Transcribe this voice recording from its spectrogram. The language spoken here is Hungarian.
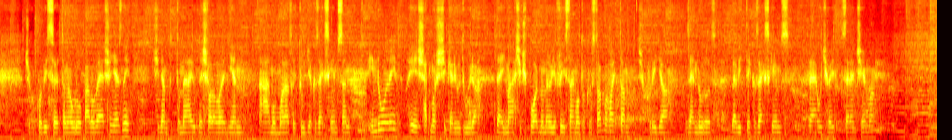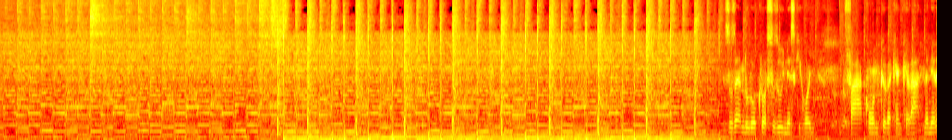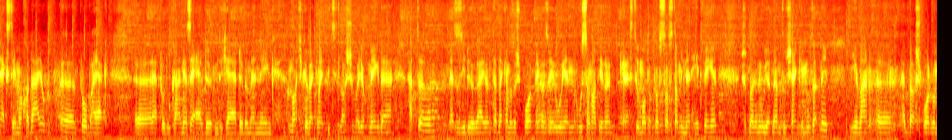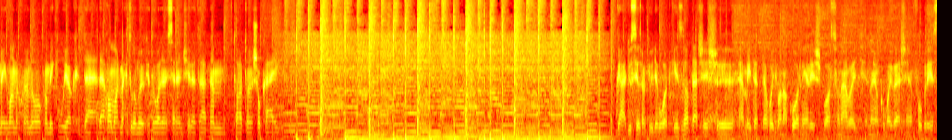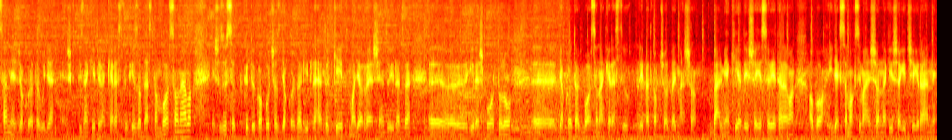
csak akkor visszajöttem Európába versenyezni, és így nem tudtam eljutni, és valahogy ilyen álmom maradt, hogy tudjak az X Games-en indulni, és hát most sikerült újra, de egy másik sportban, mert ugye freestyle motocross abba hagytam, és akkor így az endurot bevitték az X Games-re, úgyhogy szerencsém van. Ez az enduro cross az úgy néz ki, hogy fákon, köveken kell átmenni, ilyen extrém akadályok próbálják reprodukálni az erdőt, mint hogyha erdőbe mennénk. A nagy köveken egy picit lassú vagyok még, de hát ez az idővel jön. Tehát nekem az a sport még azért új, ilyen 26 éven keresztül motocrossoztam minden hétvégén, és ott nagyon újat nem tud senki mutatni. Nyilván ö, ebbe a sportban még vannak olyan dolgok, amik újak, de, de hamar meg tudom őket oldani szerencsére, tehát nem tart olyan sokáig. Gyuszi, aki ugye volt kézilabdás, és ő említette, hogy van a Kornél és Barcelonában egy nagyon komoly versenyen fog részt venni, és gyakorlatilag ugye én is 12 éven keresztül kézilabdáztam Barcelonába, és az összekötő kapocs az gyakorlatilag itt lehet, hogy két magyar versenyző, illetve ö, híres sportoló ö, gyakorlatilag Barcelonán keresztül lépett kapcsolatba egymással. Bármilyen kérdése, észrevétele van, abba igyekszem maximálisan neki segítségre lenni.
